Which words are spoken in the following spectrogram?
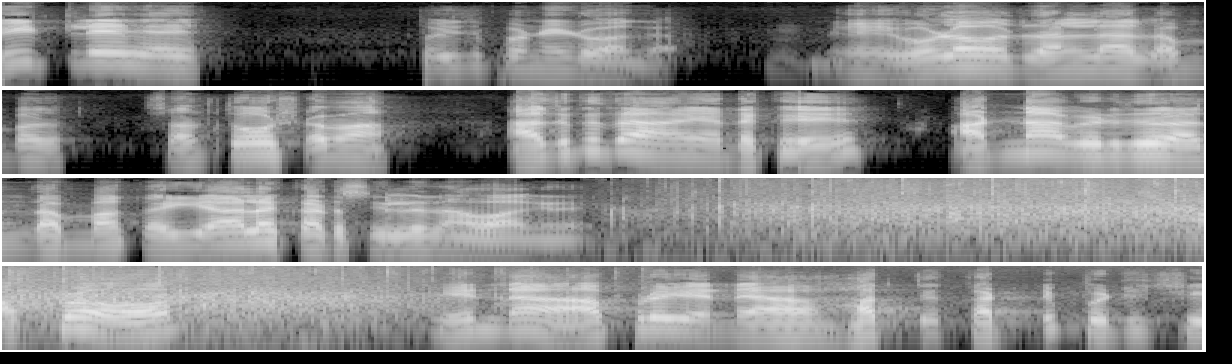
வீட்டிலே இது பண்ணிடுவாங்க. நீ எவ்வளோ நல்லா ரொம்ப சந்தோஷமா. அதுக்கு தான் எனக்கு அண்ணா விருது அந்த அம்மா கையால் கடைசியில் நான் வாங்கினேன். அப்புறம் என்ன அப்படியே என்னை ஹத்து கட்டி பிடிச்சு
